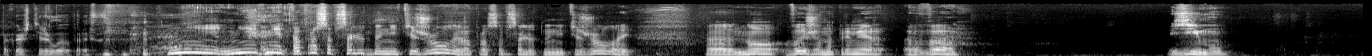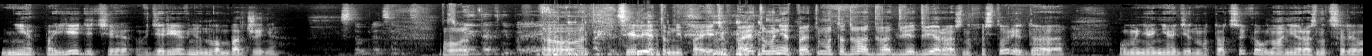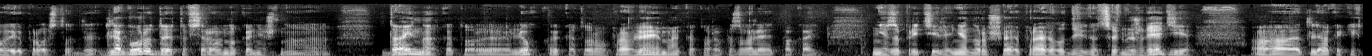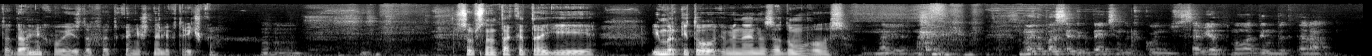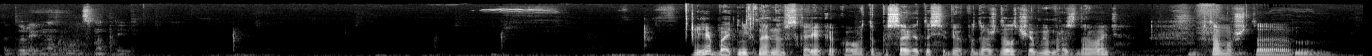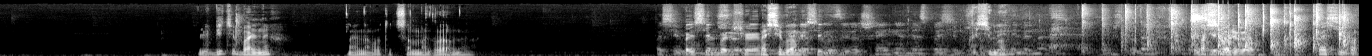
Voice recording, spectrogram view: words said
Похоже, тяжелый вопрос. Нет, нет, вопрос абсолютно не тяжелый, вопрос абсолютно не тяжелый. Э, но вы же, например, в зиму не поедете в деревню на Ламборджини. Сто процентов. Вот. Мы и так не поедем. Вот. И летом не поедем. Поэтому нет, поэтому это два, два, две, две разных истории, да. У меня не один мотоцикл, но они разноцелевые просто. Для города это все равно, конечно, Дайна, которая легкая, которая управляемая, которая позволяет пока не запретили, не нарушая правила, двигаться в межрядье. А для каких-то дальних выездов это, конечно, электричка. Собственно, так это и, и маркетологами, наверное, задумывалось. Наверное. Ну и напоследок, дайте какой-нибудь совет молодым докторам которые нас будут смотреть? Я бы от них, наверное, скорее какого-то бы совета себе подождал, чем им раздавать. Потому что любите больных. Наверное, вот это самое главное. Спасибо, спасибо большое. большое. Спасибо. Спасибо. Завершение, да, спасибо, спасибо. что приняли нас. Так что, да. Спасибо, спасибо, ребят. Спасибо.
